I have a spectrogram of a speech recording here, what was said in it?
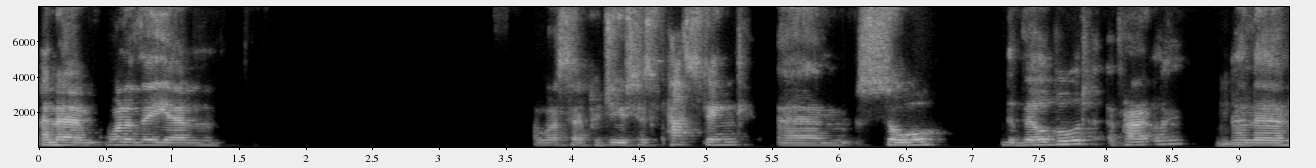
And um, one of the um, I want to say producers casting um, saw the billboard apparently, mm-hmm. and um,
